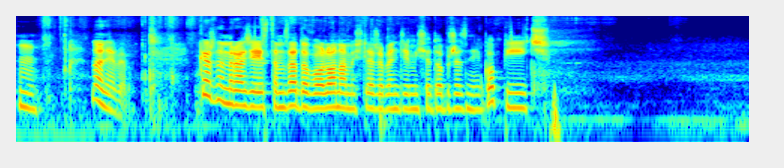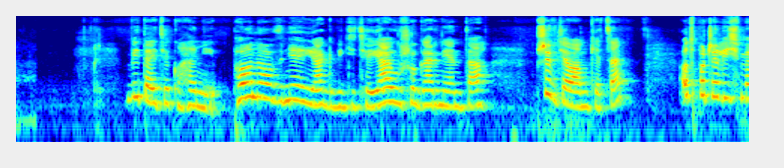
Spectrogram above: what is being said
Hmm. No nie wiem. W każdym razie jestem zadowolona. Myślę, że będzie mi się dobrze z niego pić. Witajcie kochani ponownie. Jak widzicie, ja już ogarnięta. Przywdziałam kiecę. Odpoczęliśmy,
